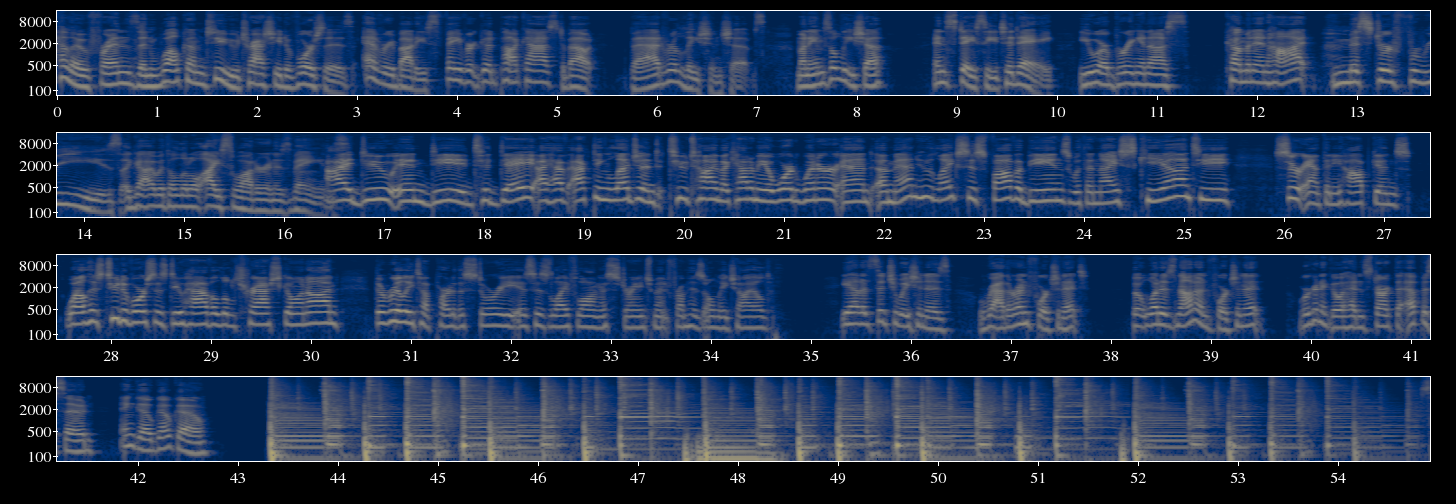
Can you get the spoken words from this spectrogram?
Hello, friends, and welcome to Trashy Divorces, everybody's favorite good podcast about bad relationships. My name's Alicia, and Stacie. Today, you are bringing us coming in hot, Mr. Freeze, a guy with a little ice water in his veins. I do indeed. Today I have acting legend, two time Academy Award winner, and a man who likes his fava beans with a nice Chianti, Sir Anthony Hopkins. While his two divorces do have a little trash going on, the really tough part of the story is his lifelong estrangement from his only child. yeah, the situation is rather unfortunate, but what is not unfortunate, we're going to go ahead and start the episode and go, go, go.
